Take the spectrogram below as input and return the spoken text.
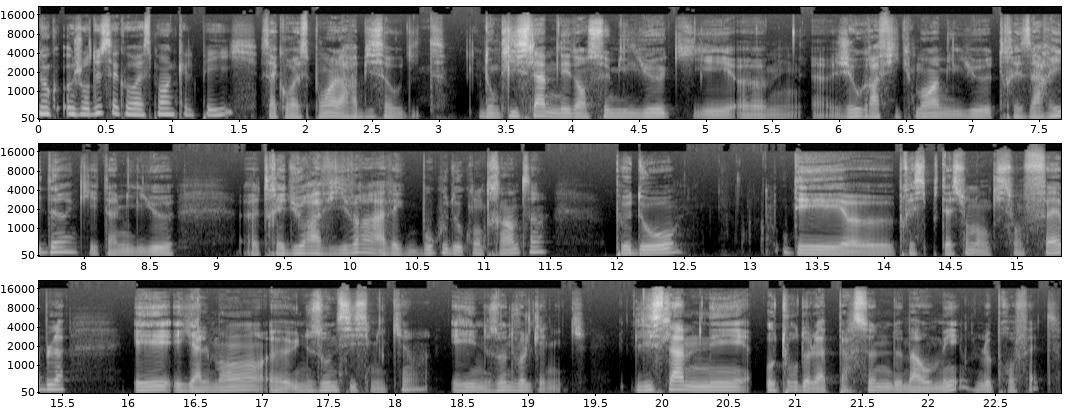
Donc aujourd'hui, ça correspond à quel pays? Ça correspond à l'Arabie saoudite. Donc l'islam naît dans ce milieu qui est euh, géographiquement un milieu très aride, qui est un milieu euh, très dur à vivre, avec beaucoup de contraintes, peu d'eau, des euh, précipitations donc, qui sont faibles, et également euh, une zone sismique et une zone volcanique. L'islam naît autour de la personne de Mahomet, le prophète,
